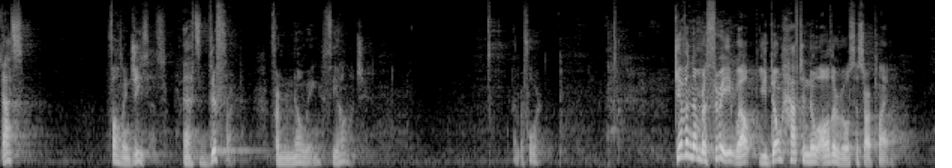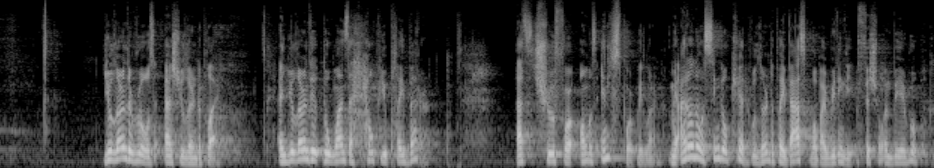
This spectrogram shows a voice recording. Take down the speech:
That's following Jesus. And that's different from knowing theology. Number four. Given number three, well, you don't have to know all the rules to start playing. You learn the rules as you learn to play. And you learn the, the ones that help you play better. That's true for almost any sport we learn. I mean, I don't know a single kid who learned to play basketball by reading the official NBA rulebook.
